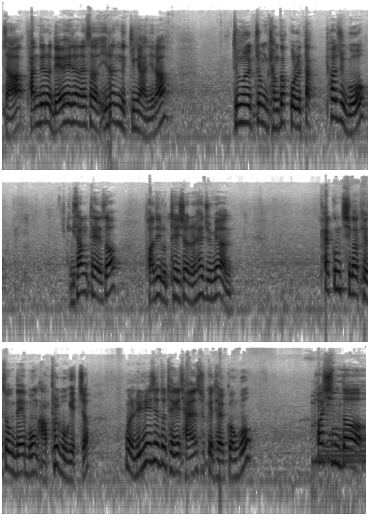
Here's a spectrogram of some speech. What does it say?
자, 반대로 내회전에서 이런 느낌이 아니라 등을 좀 견갑골을 딱 펴주고 이 상태에서 바디 로테이션을 해주면 팔꿈치가 계속 내 몸 앞을 보겠죠. 그럼 릴리즈도 되게 자연스럽게 될 거고 훨씬 더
